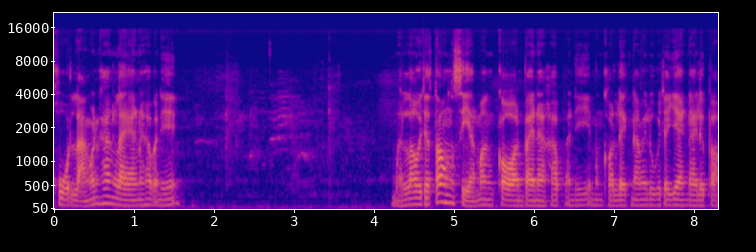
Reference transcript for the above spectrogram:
ขูดหลังค่อนข้างแรงนะครับ อันนี้ เหมือนเราจะต้องเสียมังกรไปนะครับ อันนี้มังกรเล็กนะไม่รู้ว่าจะแย่งได้หรือเปล่า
